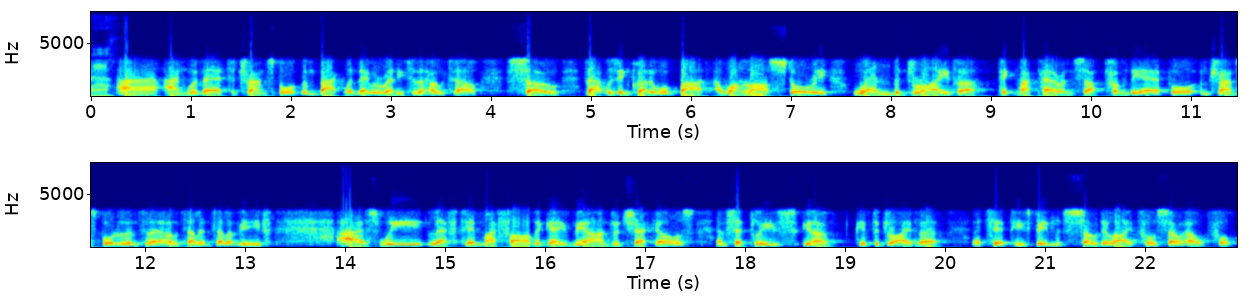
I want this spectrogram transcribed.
wow. uh, and were there to transport them back when they were ready to the hotel. So that was incredible. But uh, one last story: when the driver picked my parents up from the airport and transported them to their hotel in Tel Aviv. As we left him, my father gave me a hundred shekels and said, "Please, you know, give the driver a tip. He's been so delightful, so helpful.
